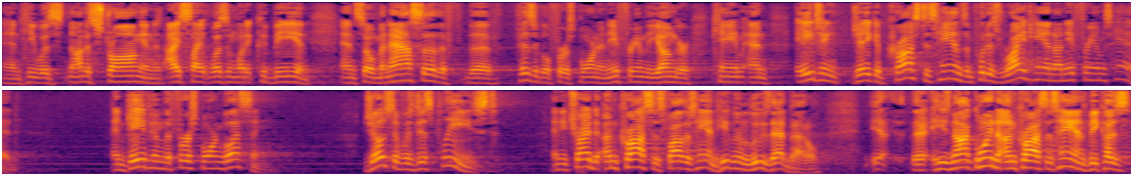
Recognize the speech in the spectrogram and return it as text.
and he was not as strong, and his eyesight wasn't what it could be, and, and so Manasseh, the, the physical firstborn, and Ephraim, the younger, came, and aging Jacob crossed his hands and put his right hand on Ephraim's head, and gave him the firstborn blessing. Joseph was displeased and he tried to uncross his father's hand. He's going to lose that battle. He's not going to uncross his hands because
